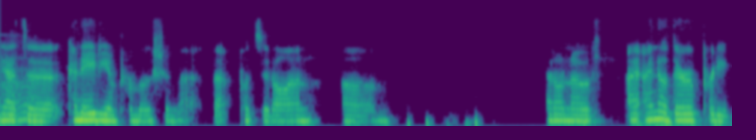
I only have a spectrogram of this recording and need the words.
Yeah, it's Ah, a Canadian promotion that that puts it on. Um, I don't know if I, I know they're pretty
